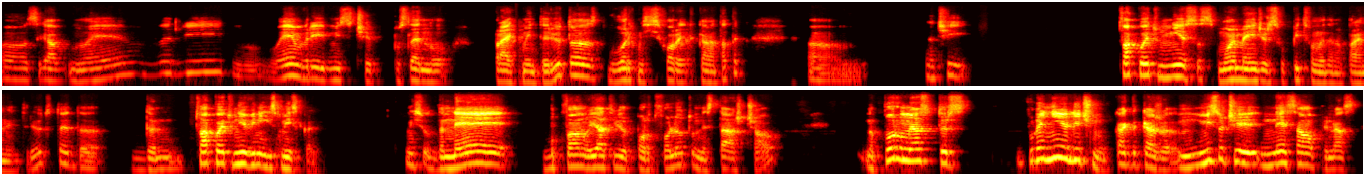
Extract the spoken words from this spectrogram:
А, сега ноември, ноември, мисля, че последно правихме интервюта, говорихме си с хора и така нататък. Значи, това, което ние с мой менеджер се опитваме да направим на интервютата е да, да това, което ние винаги сме искали. Мисля, да не е буквално я ти видя портфолиото, не ставаш чао. На първо място търси, поне ние лично, как да кажа, мисля, че не само при нас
